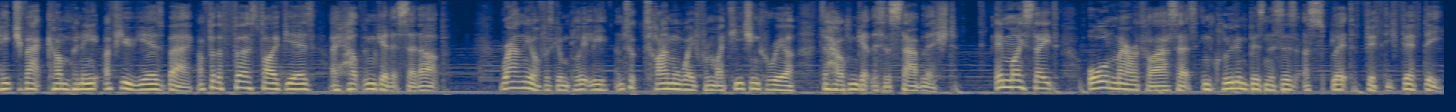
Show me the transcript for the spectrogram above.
HVAC company a few years back, and for the first five years, I helped him get it set up. Ran the office completely and took time away from my teaching career to help him get this established. In my state, all marital assets, including businesses, are split 50 50.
